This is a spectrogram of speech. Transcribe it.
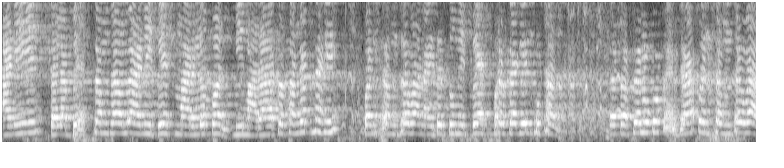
आणि त्याला बेस समजावलं आणि बेस मारलं पण. मी मारा असं सांगत नाही पण समजवा नाही तर तुम्ही बेस भडका घेऊन उठाल तर तसं नको करता पण समजवा.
